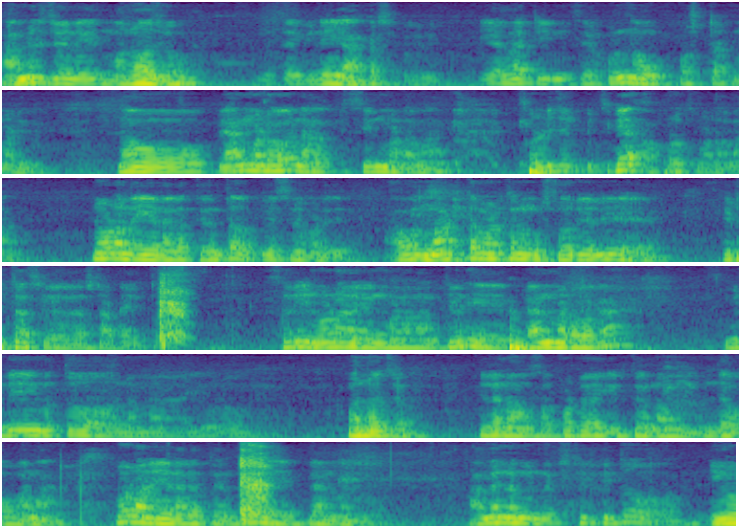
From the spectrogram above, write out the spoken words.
ಆಮೇಲೆ ಜಾಯ್ನ್ ಆಗಿದ್ದು ಮನೋಜು ಮತ್ತು ವಿನಯ್ ಆಕರ್ಷಕ ವಿನಯ್ ಈ ಎಲ್ಲ ಟೀಮ್ ಸೇರ್ಕೊಂಡು ನಾವು ಫಸ್ಟ್ ಸ್ಟಾರ್ಟ್ ಮಾಡಿದ್ವಿ. ನಾವು ಪ್ಲ್ಯಾನ್ ಮಾಡುವಾಗ ನಾಲ್ಕು ಸೀನ್ ಮಾಡೋಣ. ಪ್ರೊಡ್ಯೂಸರ್ ಪಿಚ್ಗೆ ಅಪ್ರೋಚ್ ಮಾಡೋಣ. ನೋಡೋಣ ಏನಾಗುತ್ತೆ ಅಂತ ಯೋಚನೆ ಮಾಡಿದ್ವಿ. ಅವಾಗ ಮಾಡ್ತಾ ಮಾಡ್ತಾ ನಮ್ಗೆ ಸ್ಟೋರಿಯಲ್ಲಿ ಹಿಡಿತ ಸ್ಟಾರ್ಟ್ ಆಯಿತು. ಸರಿ, ನೋಡೋಣ ಹೆಂಗೆ ಮಾಡೋಣ ಅಂತೇಳಿ ಪ್ಲ್ಯಾನ್ ಮಾಡುವಾಗ ವಿನಯ್ ಮತ್ತು ನಮ್ಮ ಇವರು ಮನೋಜ್, ಇಲ್ಲ ನಾವು ಸಪೋರ್ಟಿವ್ ಆಗಿ ಇರ್ತೀವಿ, ನಾವು ಮುಂದೆ ಹೋಗೋಣ. ನೋಡೋಣ ಏನಾಗುತ್ತೆ ಅಂತೇಳಿ ಪ್ಲ್ಯಾನ್ ಮಾಡಿದ್ವಿ. ಆಮೇಲೆ ನಮಗೆ ನೆಕ್ಸ್ಟ್ ಇದ್ದು ಡಿ ಒ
